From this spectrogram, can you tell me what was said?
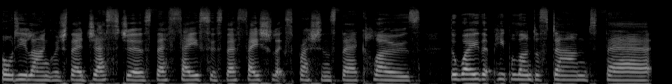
body language, their gestures, their faces, their facial expressions, their clothes, the way that people understand their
